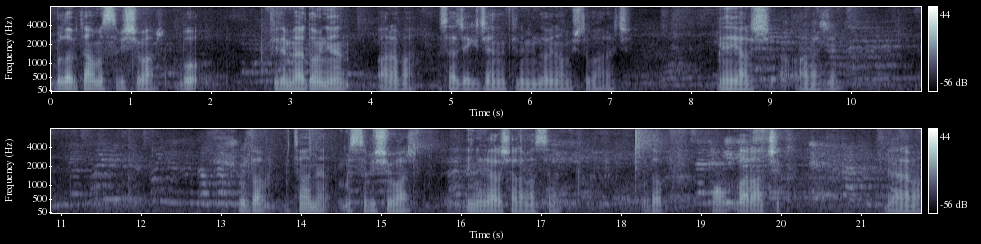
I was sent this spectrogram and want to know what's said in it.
Burada bir tane Mitsubishi var. Bu filmlerde oynayan araba. Mesela Jackie Chan'ın filminde oynamıştı bu araç. Yine yarış aracı. Şurada bir tane Mitsubishi var. Yine yarış arabası. Burada pompları açık bir araba.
